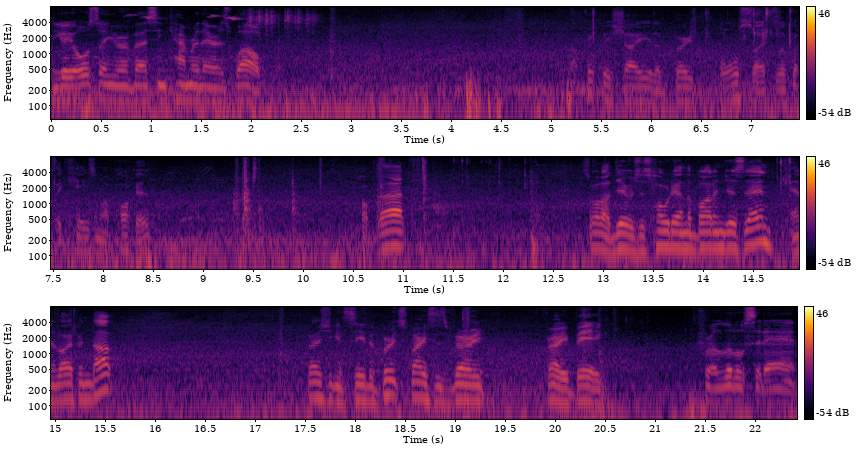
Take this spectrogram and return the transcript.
You got also your reversing camera there as well. Quickly show you the boot also because I've got the keys in my pocket. Pop that. So what I did was just hold down the button just then and it opened up. But as you can see the boot space is very, very big for a little sedan.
